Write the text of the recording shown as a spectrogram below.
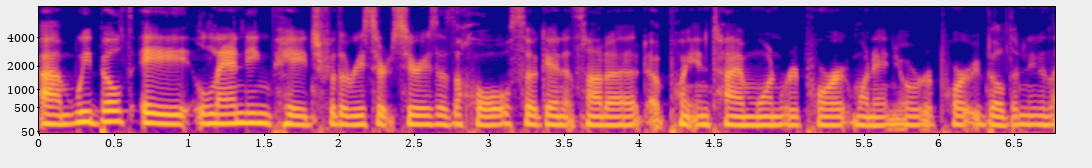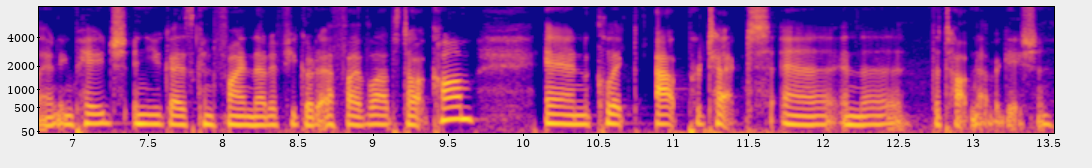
Um, we built a landing page for the research series as a whole. So again, it's not a, a, point in time, one report, one annual report. We build a new landing page, and you guys can find that if you go to f5labs.com and click App Protect uh, in the the top navigation.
